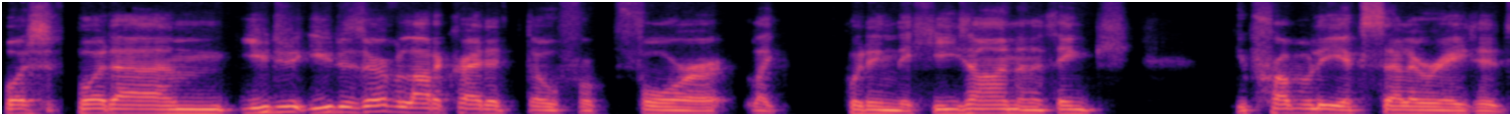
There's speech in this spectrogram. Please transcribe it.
but but um, you do you deserve a lot of credit though for for like putting the heat on, and I think you probably accelerated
